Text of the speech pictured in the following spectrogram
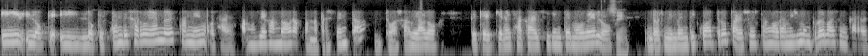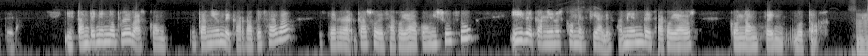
Y lo que y lo que están desarrollando es también, o sea, estamos llegando ahora cuando presenta, tú has hablado de que quieren sacar el siguiente modelo en 2024, para eso están ahora mismo en pruebas en carretera. Y están teniendo pruebas con un camión de carga pesada, este caso desarrollado con Isuzu, y de camiones comerciales, también desarrollados con Dongfeng Motor. Mm,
